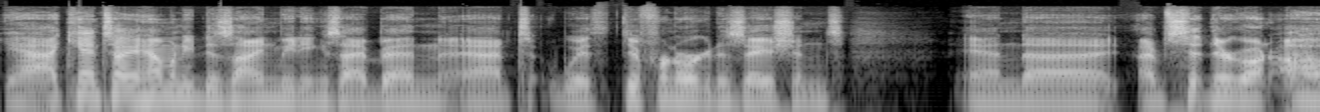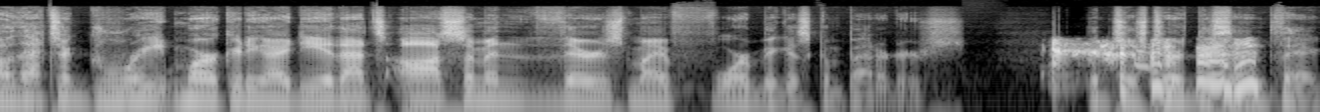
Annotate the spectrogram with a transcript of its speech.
Yeah, I can't tell you how many design meetings I've been at with different organizations. And uh, I'm sitting there going, oh, that's a great marketing idea. That's awesome. And there's my four biggest competitors that just heard the same thing.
